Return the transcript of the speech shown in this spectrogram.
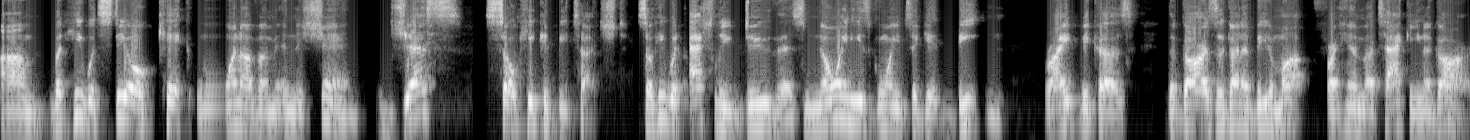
Um, but he would still kick one of them in the shin just so he could be touched. So he would actually do this knowing he's going to get beaten, right? Because the guards are going to beat him up for him attacking a guard.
